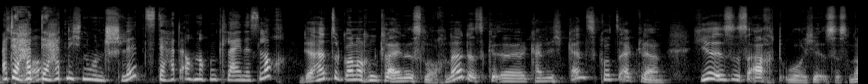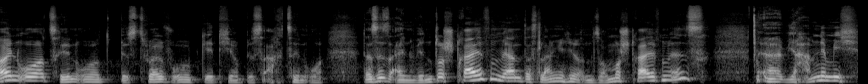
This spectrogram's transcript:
ah, der, hat, der hat nicht nur einen Schlitz, der hat auch noch ein kleines Loch. Der hat sogar noch ein kleines Loch. Ne? Das äh, kann ich ganz kurz erklären. Hier ist es 8 Uhr, hier ist es 9 Uhr, 10 Uhr bis 12 Uhr, geht hier bis 18 Uhr. Das ist ein Winterstreifen, während das lange hier ein Sommerstreifen ist. Äh, wir haben nämlich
